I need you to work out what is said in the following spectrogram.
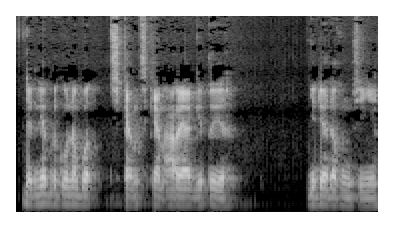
Dan dia berguna buat scan scan area gitu ya. Jadi ada fungsinya.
